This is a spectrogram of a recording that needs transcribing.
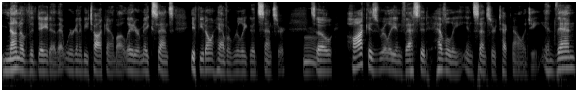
None of the data that we're going to be talking about later makes sense if you don't have a really good sensor. Mm, So Hawk has really invested heavily in sensor technology. And then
